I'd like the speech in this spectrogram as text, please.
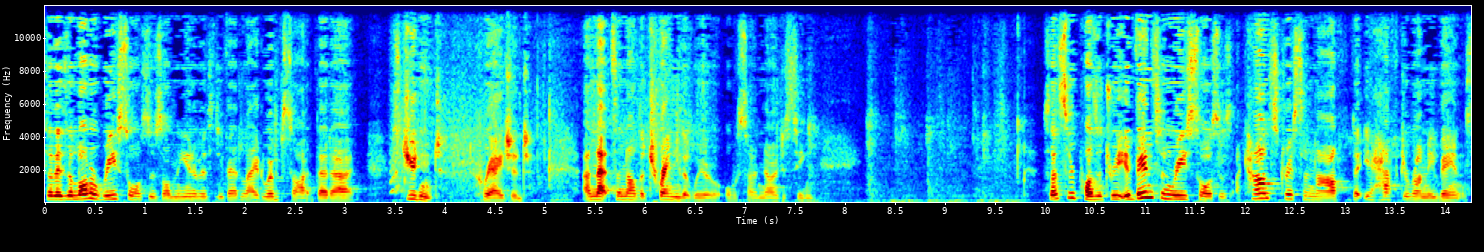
So there's a lot of resources on the University of Adelaide website that are student created. And that's another trend that we're also noticing. So that's the repository. Events and resources. I can't stress enough that you have to run events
